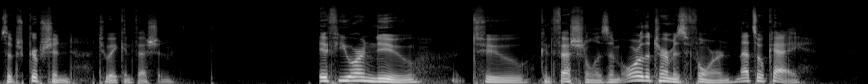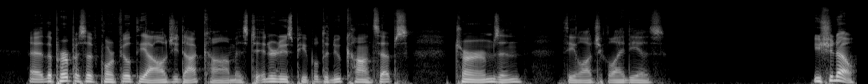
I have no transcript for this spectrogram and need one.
Subscription to a confession. If you are new to confessionalism or the term is foreign, that's okay. Uh, the purpose of cornfieldtheology.com is to introduce people to new concepts, terms, and theological ideas. You should know,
